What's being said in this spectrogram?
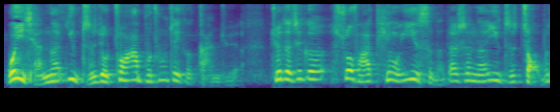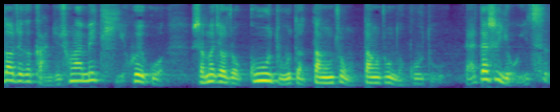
我以前呢一直就抓不住这个感觉，觉得这个说法挺有意思的，但是呢一直找不到这个感觉，从来没体会过什么叫做孤独的当众，当众的孤独。哎，但是有一次，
